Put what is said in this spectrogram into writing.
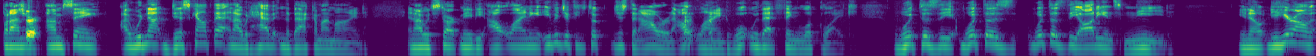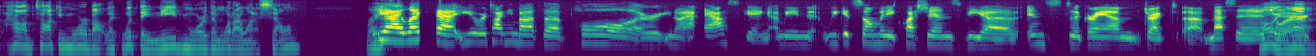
but I'm sure. I'm saying I would not discount that and I would have it in the back of my mind. And I would start maybe outlining it, even if you took just an hour and outlined what would that thing look like? What does the what does what does the audience need? You know, do you hear how, how I'm talking more about like what they need more than what I want to sell them? Right? Yeah, I like that. You were talking about the poll or, you know, asking. I mean, we get so many questions via Instagram direct uh, message oh, or yeah.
